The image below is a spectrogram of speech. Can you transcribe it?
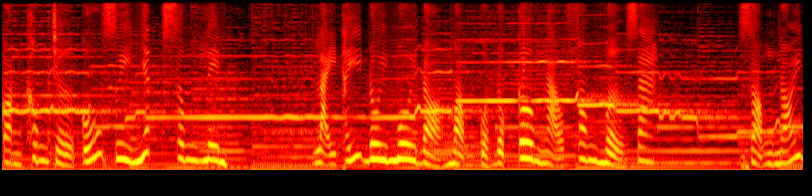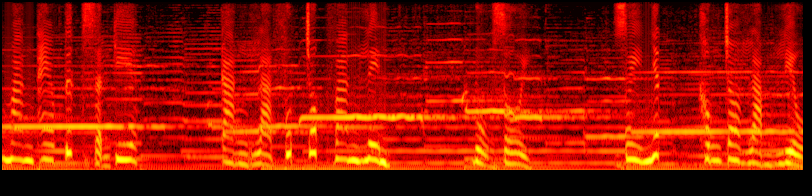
Còn không chờ cố duy nhất sông lên. Lại thấy đôi môi đỏ mọng của độc cơ ngạo phong mở ra. Giọng nói mang theo tức giận kia, Càng là phút chốc vang lên. Đủ rồi. Duy nhất không cho làm liều.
